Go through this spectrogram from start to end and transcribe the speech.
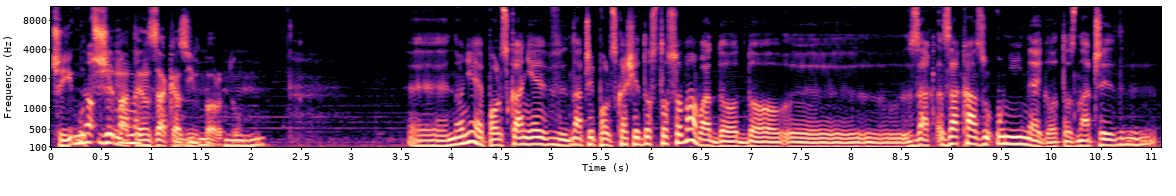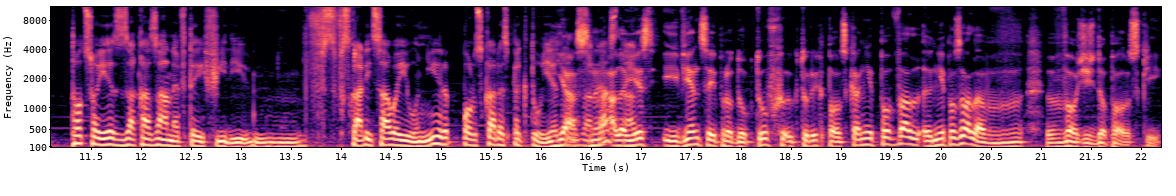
Czyli No, utrzyma pan- ten zakaz importu. No nie, Polska nie, znaczy Polska się dostosowała do, do za, zakazu unijnego, to znaczy y, to, co jest zakazane w tej chwili mm, w, w skali całej Unii, Polska respektuje. Jasne, zakaz, ale tak? jest i więcej produktów, których Polska nie, powal, nie pozwala w, wwozić do Polski.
